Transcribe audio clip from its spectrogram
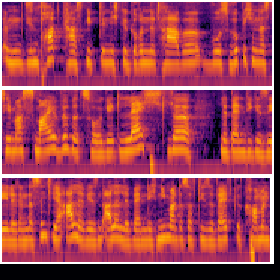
ähm, diesen Podcast gibt, den ich gegründet habe, wo es wirklich um das Thema Smile Vivid Soul geht. Lächle, lebendige Seele, denn das sind wir alle, wir sind alle lebendig. Niemand ist auf diese Welt gekommen,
